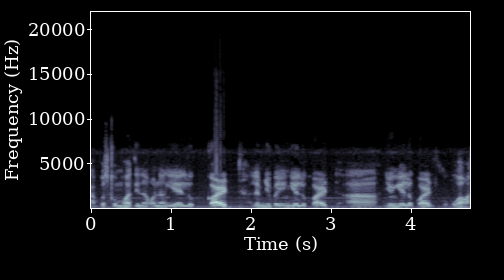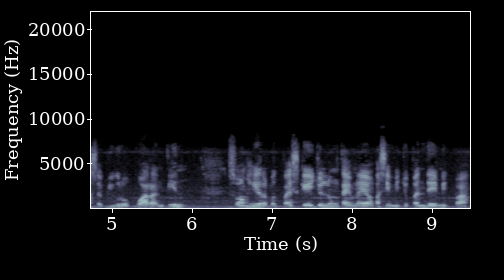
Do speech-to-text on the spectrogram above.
Tapos kumuha din ako ng yellow card. Alam niyo ba yung yellow card? Ah, yung yellow card kukuha ka sa Bureau of Quarantine. So ang hirap magpa-schedule nung time na yon kasi medyo pandemic pa.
